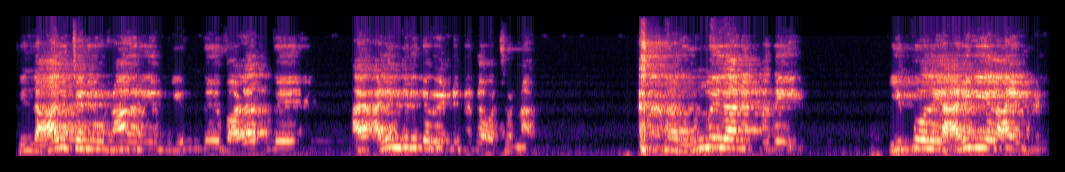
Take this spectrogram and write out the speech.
இந்த ஆதிச்சநல்லூர் நாகரிகம் இருந்து வளர்ந்து அ- அழிந்திருக்க வேண்டும் என்று அவர் சொன்னார். அது உண்மைதான் என்பதை இப்போதைய அறிவியல் ஆய்வுகள்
